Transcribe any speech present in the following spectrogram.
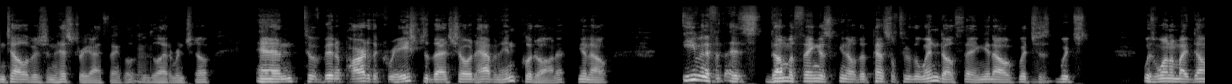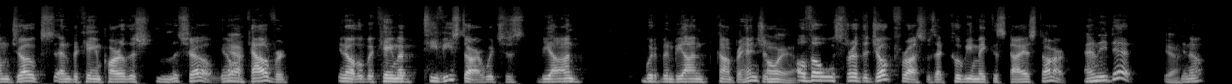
in television history. I think the the mm. Letterman show, and to have been a part of the creation of that show and have an input on it, you know, even if it's dumb a thing as you know the pencil through the window thing, you know, which is mm. which was one of my dumb jokes and became part of the, sh- the show. You know, Yeah. Calvert, you know, who became a TV star, which is beyond would have been beyond comprehension. Oh, yeah. Although it was sort of the joke for us was that Kubi make this guy a star, and he did. Yeah. you know.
